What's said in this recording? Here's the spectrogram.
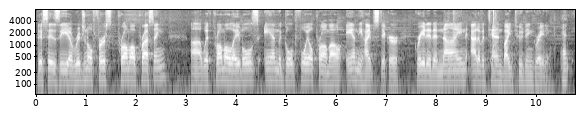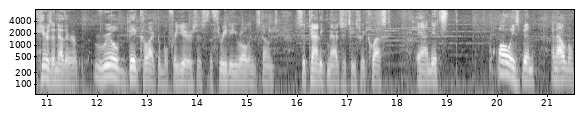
This is the original first promo pressing uh, with promo labels and the gold foil promo and the hype sticker, graded a 9 out of a 10 by Tuned In Grading. And here's another real big collectible for years is the 3D Rolling Stones Satanic Majesties Request. And it's always been an album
